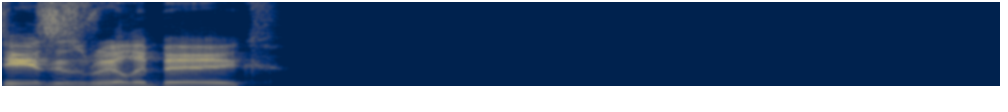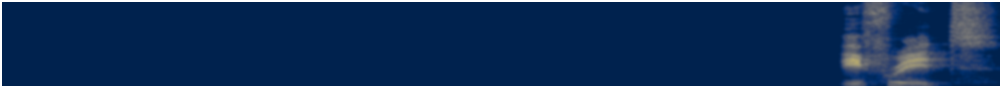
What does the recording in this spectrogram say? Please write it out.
This is really big. Ifrit.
